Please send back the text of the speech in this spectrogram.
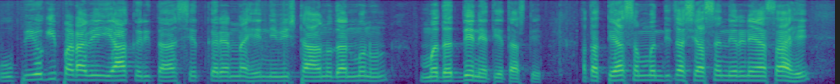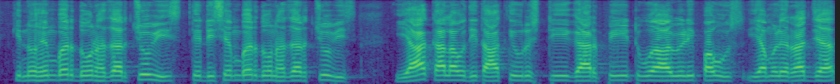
उपयोगी पडावे याकरिता शेतकऱ्यांना हे निविष्ठा अनुदान म्हणून मदत देण्यात येत असते. आता त्यासंबंधीचा शासन निर्णय असा आहे की नोव्हेंबर दोन हजार चोवीस ते डिसेंबर दोन हजार चोवीस या कालावधीत अतिवृष्टी गारपीट व आवेळी पाऊस यामुळे राज्यात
